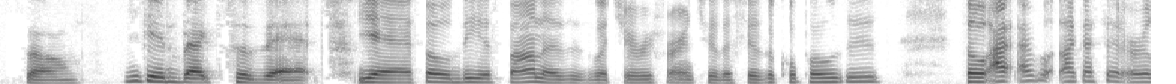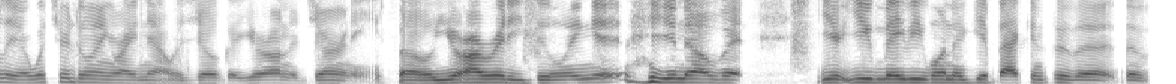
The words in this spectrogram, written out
So getting back to that. Yeah. So the asanas is what you're referring to, the physical poses. So I, I, like I said earlier, what you're doing right now is yoga. You're on a journey, so you're already doing it, you know. But you you maybe want to get back into the the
